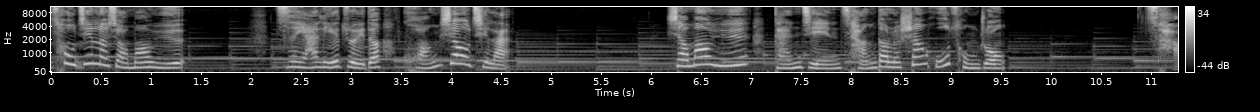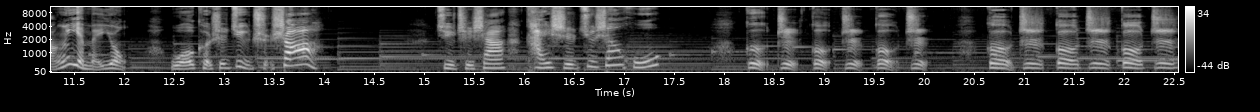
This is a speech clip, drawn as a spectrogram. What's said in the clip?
凑近了小毛鱼。龇牙咧嘴的狂笑起来，小猫鱼赶紧藏到了珊瑚丛中。藏也没用，我可是锯齿鲨。锯齿鲨开始锯珊瑚，咯吱咯吱咯吱，咯吱咯吱咯吱。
